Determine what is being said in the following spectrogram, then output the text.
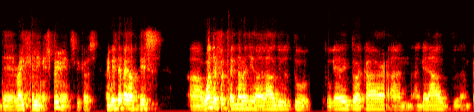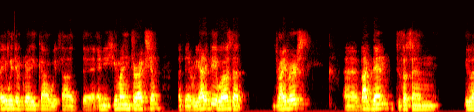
the ride-hailing experience because I mean, we've developed this uh, wonderful technology that allows you to, to get into a car and, and get out and pay with your credit card without uh, any human interaction. But the reality was that drivers uh, back then, 2011,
